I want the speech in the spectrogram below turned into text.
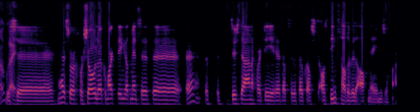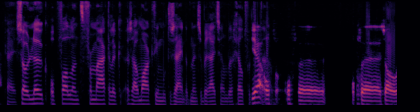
Okay. Dus uh, zorg voor zo'n leuke marketing dat mensen het, uh, het, het, dusdanig waarderen dat ze het ook als, als dienst hadden willen afnemen, zeg maar. Oké, zo leuk, opvallend, vermakelijk zou marketing moeten zijn. Dat mensen bereid zijn om er geld voor te ja, betalen. Ja, of, of, uh, of zo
